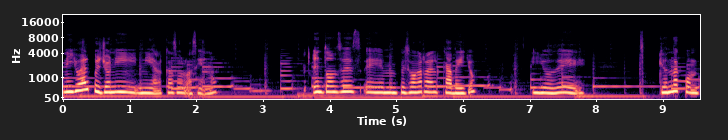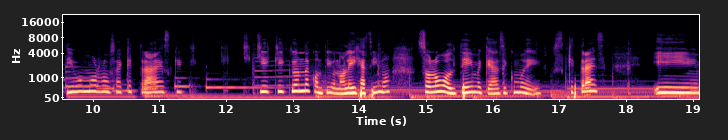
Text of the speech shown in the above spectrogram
Ni yo a él, pues yo ni, ni al caso lo hacía, ¿no? Entonces eh, me empezó a agarrar el cabello y yo de... ¿Qué onda contigo, morro? O sea, ¿qué traes? ¿Qué, qué, qué, qué onda contigo? No le dije así, ¿no? Solo volteé y me quedé así como de, pues, ¿qué traes? Y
